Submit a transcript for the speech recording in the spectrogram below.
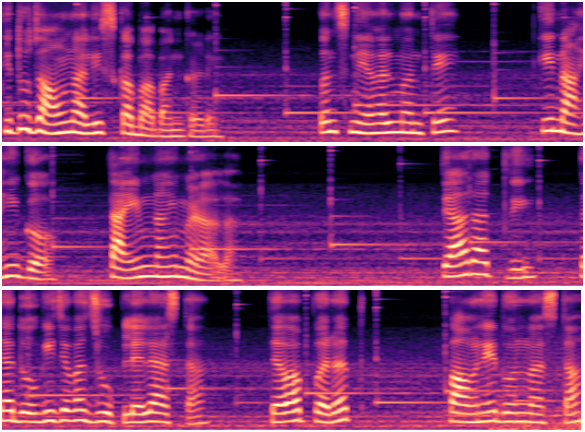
की तू जाऊन आलीस का बाबांकडे? पण स्नेहल म्हणते की नाही ग टाईम नाही मिळाला. त्या रात्री त्या दोघी जेव्हा झोपलेल्या असतात तेव्हा परत पावणे दोन वाजता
